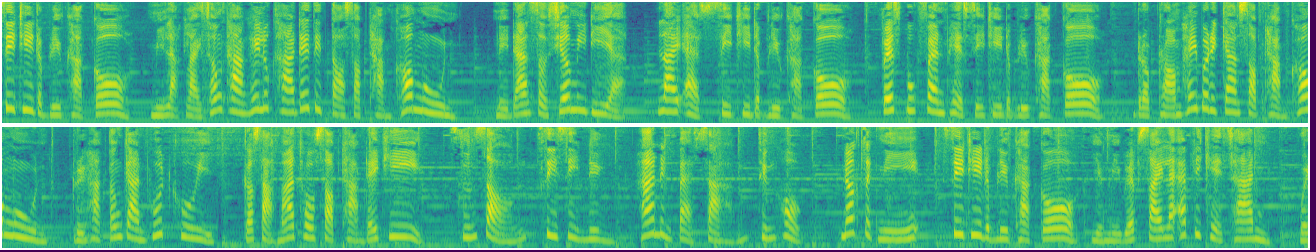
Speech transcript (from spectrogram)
CTW Cargo มีหลากหลายช่องทางให้ลูกค้าได้ติดต่อสอบถามข้อมูล ในด้านโซเชียลมีเดีย Line at CTW Cargo Facebook Fanpage CTW Cargo เราพร้อมให้บริการสอบถามข้อมูล หรือหากต้องการพูดคุย ก็สามารถโทรสอบถามได้ที่ 02 441 5183ถึง6นอกจากนี้ CTW Cargo ยังมีเว็บไซต์และแอปพลิเคชัน ไว้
